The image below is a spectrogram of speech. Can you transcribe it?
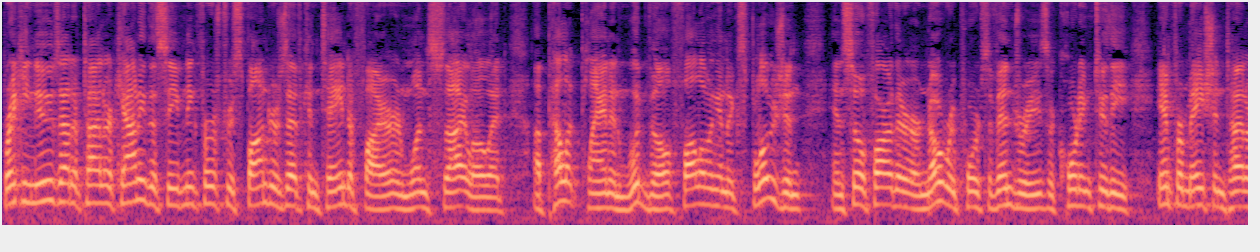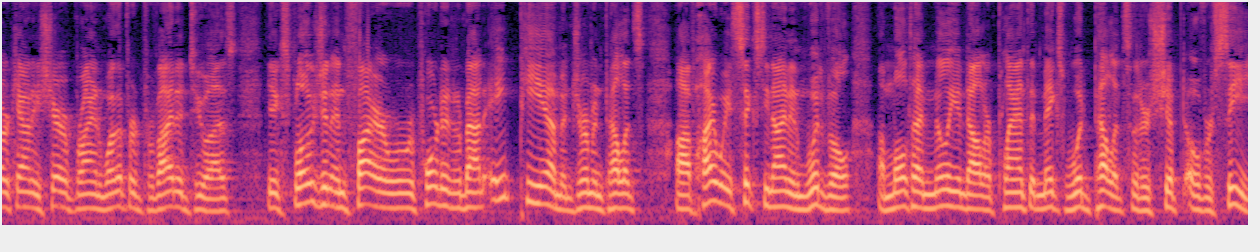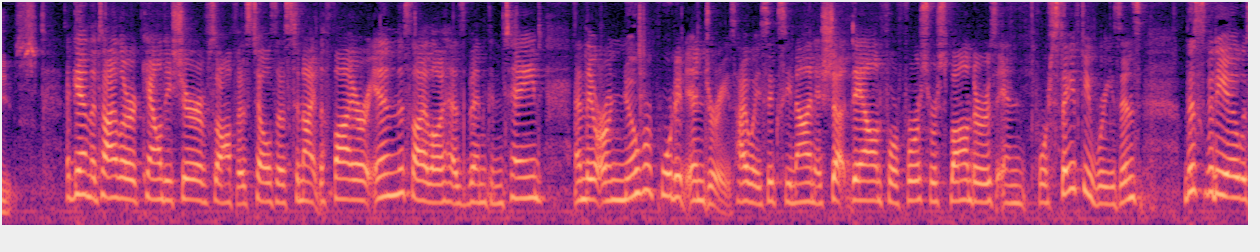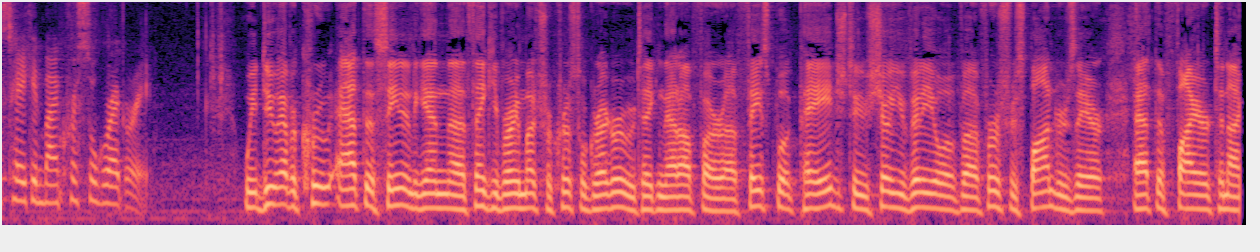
Breaking news out of Tyler County this evening. First responders have contained a fire in one silo at a pellet plant in Woodville following an explosion. And so far, there are no reports of injuries. According to the information Tyler County Sheriff Bryan Weatherford provided to us, the explosion and fire were reported at about 8 p.m. at German Pellets off Highway 69 in Woodville, a multi million dollar plant that makes wood pellets that are shipped overseas. Again, the Tyler County Sheriff's Office tells us tonight the fire in the silo has been contained and there are no reported injuries. Highway 69 is shut down for first responders and for safety reasons. This video was taken by Crystal Gregory. We do have a crew at the scene, and again, uh, thank you very much for Crystal Gregory. We're taking that off our uh, Facebook page to show you video of uh, first responders there at the fire tonight.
